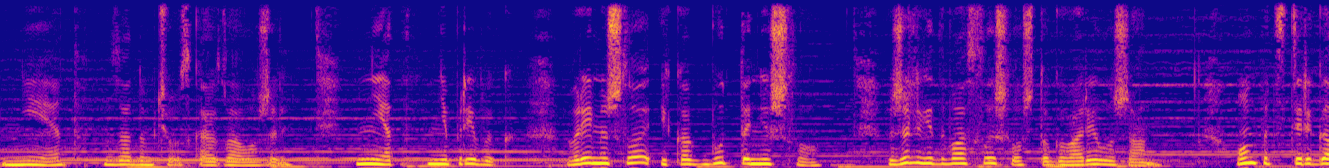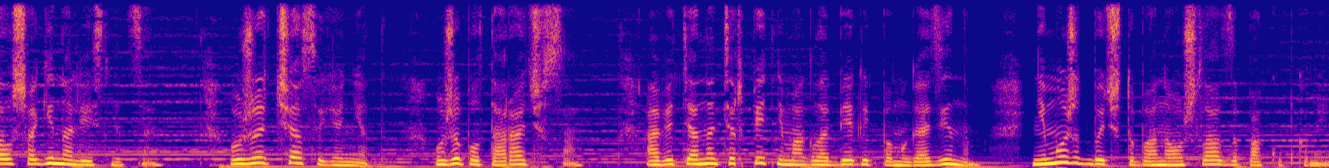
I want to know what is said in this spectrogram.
«Нет», — задумчиво сказал Жиль. «Нет, не привык. Время шло и как будто не шло». Жиль едва слышал, что говорил Жан. Он подстерегал шаги на лестнице. Уже час ее нет, уже полтора часа. А ведь она терпеть не могла бегать по магазинам. Не может быть, чтобы она ушла за покупками.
